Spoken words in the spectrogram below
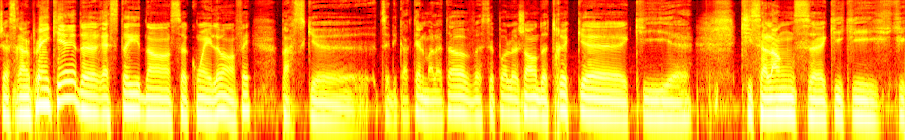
je serais un peu inquiet de rester dans ce coin-là, en fait, parce que, tu des cocktails Molotov, c'est pas le genre de truc euh, qui euh, qui se lance, euh, qui, qui, qui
